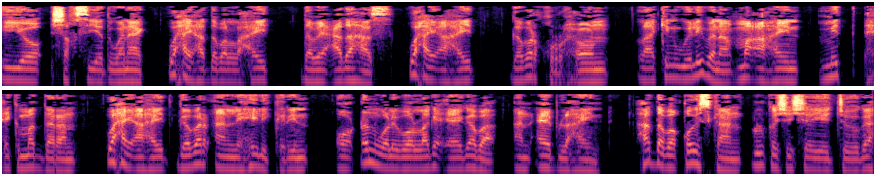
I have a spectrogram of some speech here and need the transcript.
iyo shakhsiyad wanaag. Waxay haddaba lahayd dabeecadahaas. Waxay ahayd gabar qurxoon laakiin welibana ma ahayn mid xikmad daran. Waxay ahayd gabar aan la heli karin oo dhan waliboo laga eegaba aan ceeb lahayn. Haddaba qoyskan dhulka shisheeye jooga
